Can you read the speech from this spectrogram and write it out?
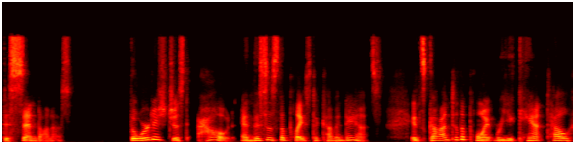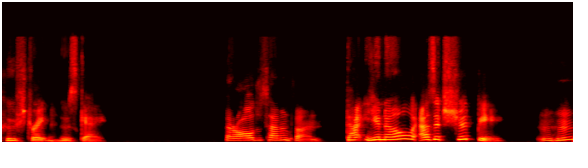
descend on us. The word is just out, and this is the place to come and dance. It's gotten to the point where you can't tell who's straight and who's gay. They're all just having fun. That, you know, as it should be. Mm-hmm.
